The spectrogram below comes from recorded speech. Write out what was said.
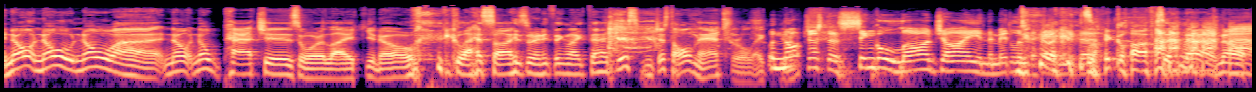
and no, no, no, uh, no, no patches or like you know glass eyes or anything like that. Just, just all natural. Like Well, you know. not just a single large eye in the middle of the head either. Cyclops. no, no,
